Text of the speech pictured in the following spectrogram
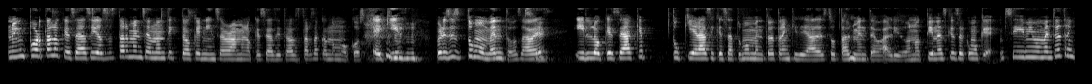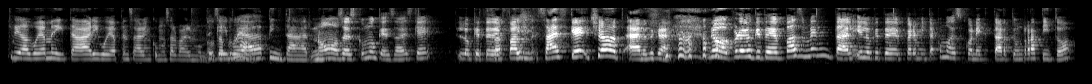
No importa lo que sea, si vas a estar mencionando en TikTok, en Instagram, en lo que sea, si te vas a estar sacando mocos, X, pero ese es tu momento, ¿sabes? Y lo que sea que tú quieras y que sea tu momento de tranquilidad es totalmente válido. No tienes que ser como que, sí, mi momento de tranquilidad voy a meditar y voy a pensar en cómo salvar el mundo. o sea, pues voy a pintar. No, o sea, es como que, ¿sabes qué? Lo que te dé paz, ¿sabes qué? Shot. Ah, no sé qué. No, pero lo que te dé paz mental y lo que te permita como desconectarte un ratito,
